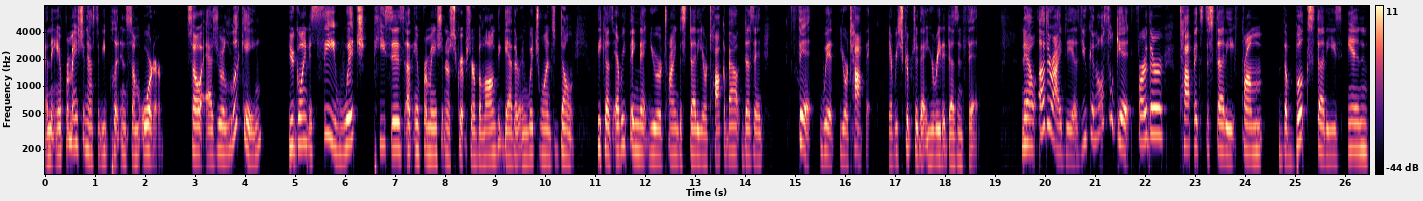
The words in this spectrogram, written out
and the information has to be put in some order. So as you're looking, you're going to see which pieces of information or scripture belong together and which ones don't because everything that you're trying to study or talk about doesn't fit with your topic. Every scripture that you read it doesn't fit. Now, other ideas, you can also get further topics to study from the book studies in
